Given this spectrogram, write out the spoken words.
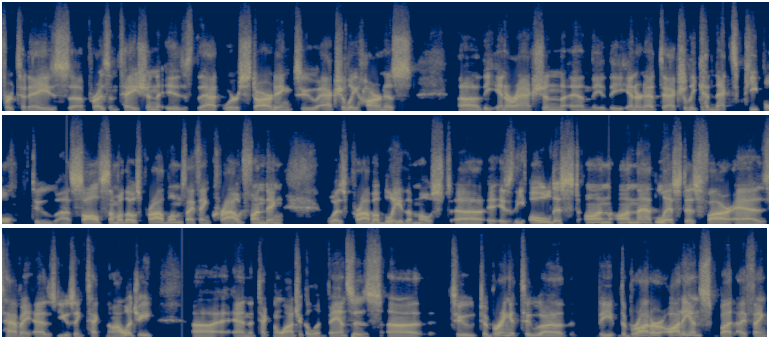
for today's uh, presentation is that we're starting to actually harness uh, the interaction and the, the internet to actually connect people to uh, solve some of those problems. I think crowdfunding was probably the most uh, is the oldest on on that list as far as having as using technology uh, and the technological advances uh, to to bring it to uh, the, the broader audience, but I think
